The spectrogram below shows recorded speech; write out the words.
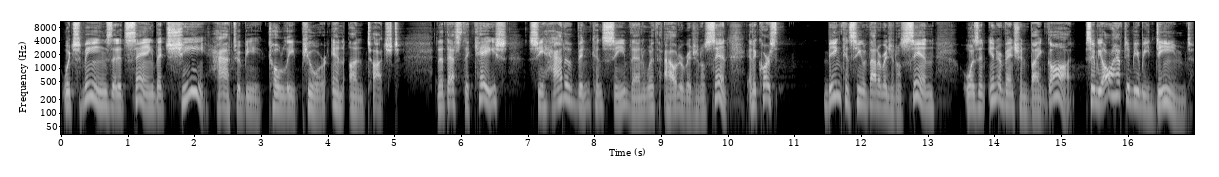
which means that it's saying that she had to be totally pure and untouched. And if that's the case, she had to have been conceived then without original sin. And of course, being conceived without original sin was an intervention by God. See, we all have to be redeemed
